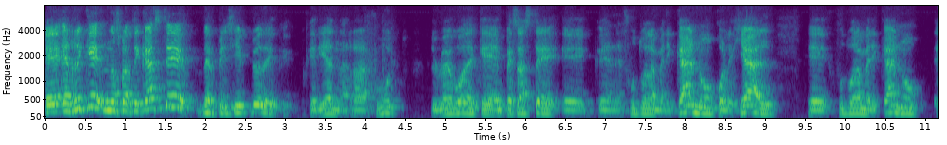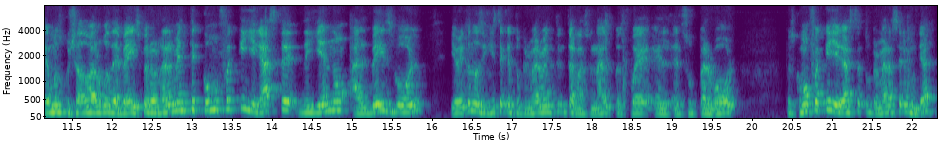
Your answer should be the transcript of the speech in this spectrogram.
Eh, Enrique, nos platicaste del principio de que querías narrar fútbol, luego de que empezaste en el fútbol americano, colegial, fútbol americano, hemos escuchado algo de béisbol, pero realmente, ¿cómo fue que llegaste de lleno al béisbol? Y ahorita nos dijiste que tu primer evento internacional pues, fue el, Super Bowl. Pues, ¿cómo fue que llegaste a tu primera serie mundial?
